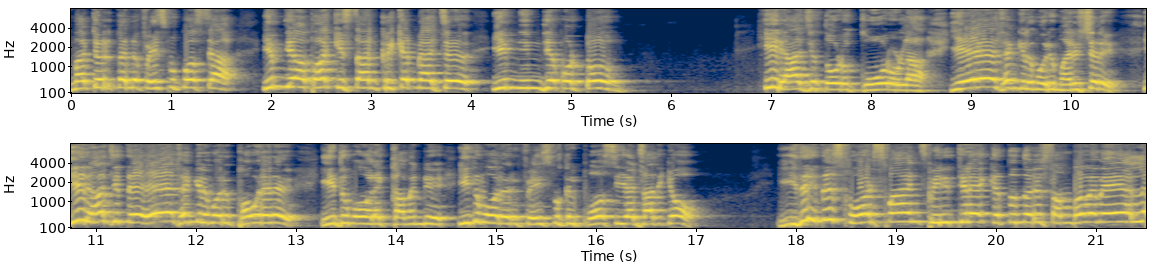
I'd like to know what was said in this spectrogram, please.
മറ്റൊരുത്തന്റെ ഫേസ്ബുക്ക് പോസ്റ്റാ ഇന്ത്യ പാകിസ്ഥാൻ ക്രിക്കറ്റ് മാച്ച് ഇന്ന് ഇന്ത്യ പൊട്ടും. ഈ രാജ്യത്തോട് കൂറുള്ള ഏതെങ്കിലും ഒരു മനുഷ്യര് ഈ രാജ്യത്തെ ഏതെങ്കിലും ഒരു പൗരന് ഇതുപോലെ കമന്റ് ഇതുപോലെ ഒരു ഫേസ്ബുക്കിൽ പോസ്റ്റ് ചെയ്യാൻ സാധിക്കോ? ഇത് ഇത് സ്പോർട്സ്മാൻ സ്പിരിറ്റിലേക്ക് എത്തുന്ന ഒരു സംഭവമേ അല്ല.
